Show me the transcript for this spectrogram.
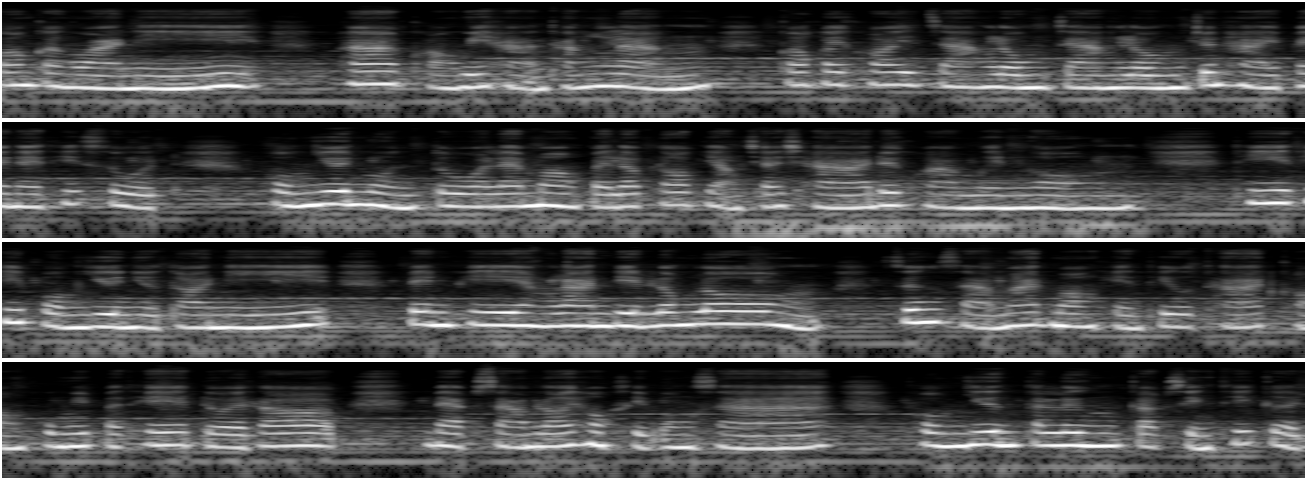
ก้องกังวานนี้ ภาพของวิหารทั้งหลัง ก็ค่อยๆ จางลงจางลงจนหายไปในที่สุดผมยืนหมุนตัวและมองไปรอบๆอย่างช้าๆ ด้วยความมึนงง ที่ที่ผมยืนอยู่ตอนนี้ เป็นเพียงลานดินโล่งๆ ซึ่งสามารถมองเห็นทิวทัศน์ของภูมิประเทศโดยรอบแบบ 360 องศา ผมยืนตะลึงกับสิ่งที่เกิด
